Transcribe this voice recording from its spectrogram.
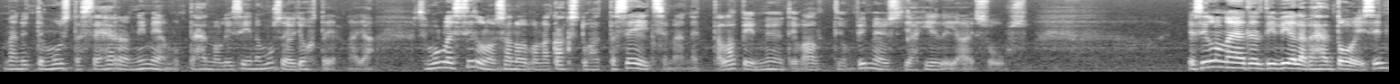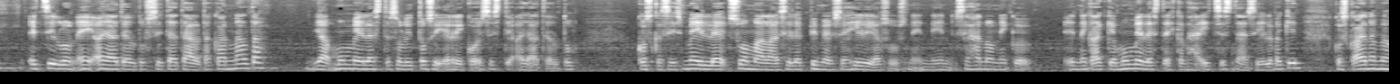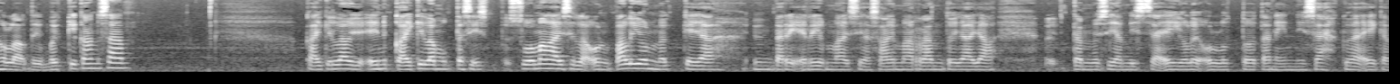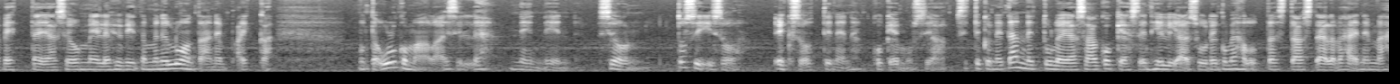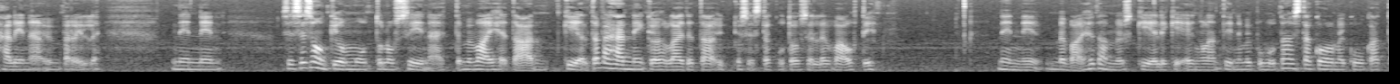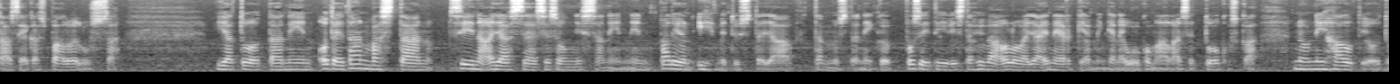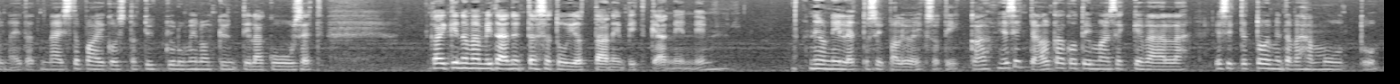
mä nyt en muista se herran nimeä, mutta hän oli siinä museojohtajana ja se mulle silloin sanoi vuonna 2007, että Lapin myyntivaltti on pimeys ja hiljaisuus. Ja silloin ajateltiin vielä vähän toisin, että silloin ei ajateltu sitä tältä kannalta. Ja mun mielestä se oli tosi erikoisesti ajateltu, koska siis meille suomalaisille pimeys ja hiljaisuus, niin, niin sehän on niin ennen kaikkea mun mielestä ehkä vähän itsestään selväkin, koska aina me ollaan oltu mökkikansaa. Kaikilla, ei nyt kaikilla, mutta siis suomalaisilla on paljon mökkejä ympäri erilaisia saimaanrantoja ja tämmöisiä, missä ei ole ollut tuota, niin, niin sähköä eikä vettä ja se on meille hyvin tämmöinen luontainen paikka. Mutta ulkomaalaisille niin, niin se on tosi iso eksoottinen kokemus. Ja sitten kun ne tänne tulee ja saa kokea sen hiljaisuuden, kun me haluttaisiin taas täällä vähän enemmän hälinää ympärille, niin, niin se sesonkin on muuttunut siinä, että me vaihdetaan kieltä vähän niin kuin laitetaan ykkösestä kutoselle vauhti. Niin, niin me vaihdetaan myös kielikin englantiin, niin me puhutaan sitä kolme kuukautta asiakaspalvelussa – ja tuota, niin otetaan vastaan siinä ajassa ja sesongissa niin, niin paljon ihmetystä ja tämmöistä niin positiivista hyvää oloa ja energiaa, minkä ne ulkomaalaiset tuo, koska ne on niin haltioituneita. Näistä paikoista tykkylumino, kynttiläkuuset, kaikki nämä, mitä nyt tässä tuijottaa niin pitkään, niin, niin ne on niille tosi paljon eksotiikkaa. Ja sitten alkaa kotimaiset keväällä ja sitten toiminta vähän muuttuu.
